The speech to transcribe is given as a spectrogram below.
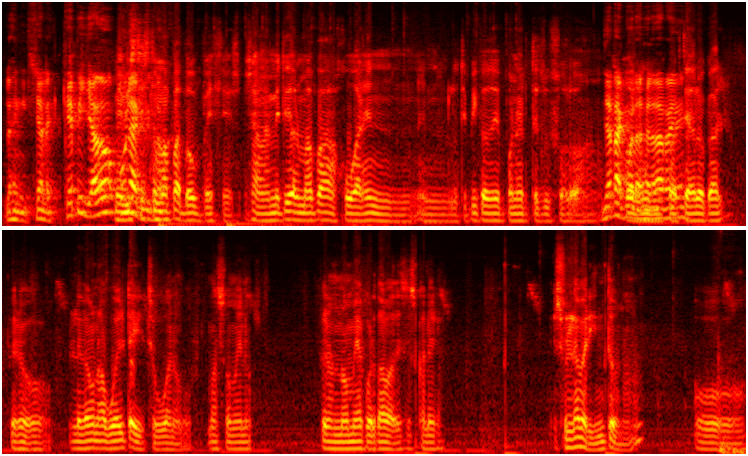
los iniciales. Que he pillado Me he una visto este mapa dos veces. O sea, me he metido al mapa a jugar en, en lo típico de ponerte tú solo a Ya te acuerdas, ¿verdad, partida local. Pero le he dado una vuelta y he dicho, bueno, pues, más o menos. Pero no me acordaba de esa escalera. Es un laberinto, ¿no? O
